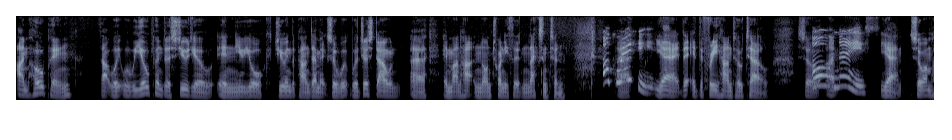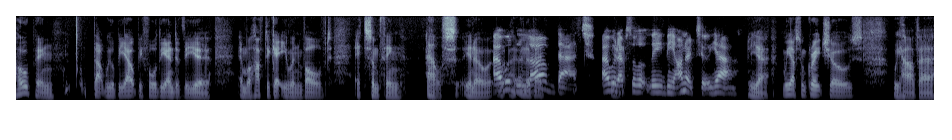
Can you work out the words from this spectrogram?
I'm hoping that we we opened a studio in New York during the pandemic, so we're, just down uh, in Manhattan on 23rd and Lexington. Oh, Uh, great. yeah, the, at the Freehand Hotel. So Oh, I'm- nice. yeah, so I'm hoping that we'll be out before the end of the year, and we'll have to get you involved. It's something else, you know. I would event. love that. I would Yeah. absolutely be honored to. Yeah. Yeah, we have some great shows. We have, uh,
